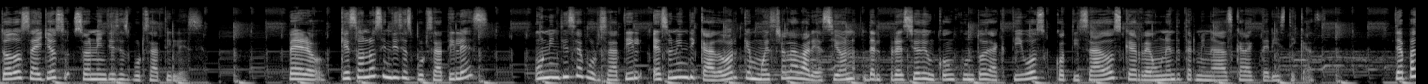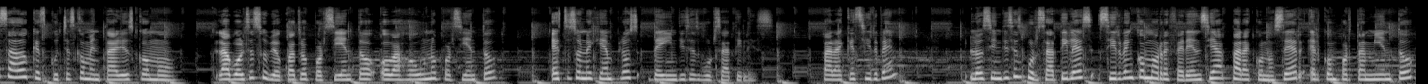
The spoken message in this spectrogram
Todos ellos son índices bursátiles. Pero, ¿qué son los índices bursátiles? Un índice bursátil es un indicador que muestra la variación del precio de un conjunto de activos cotizados que reúnen determinadas características. ¿Te ha pasado que escuchas comentarios como la bolsa subió 4% o bajó 1%? Estos son ejemplos de índices bursátiles. ¿Para qué sirven? Los índices bursátiles sirven como referencia para conocer el comportamiento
